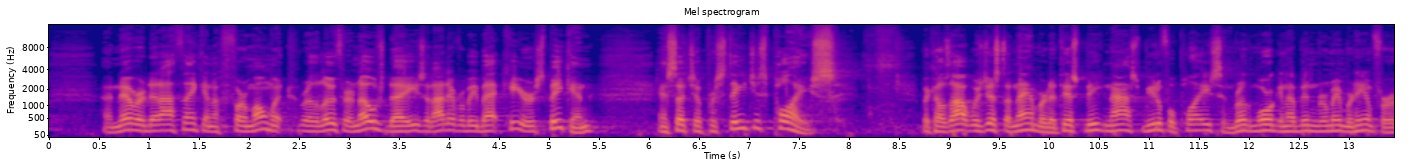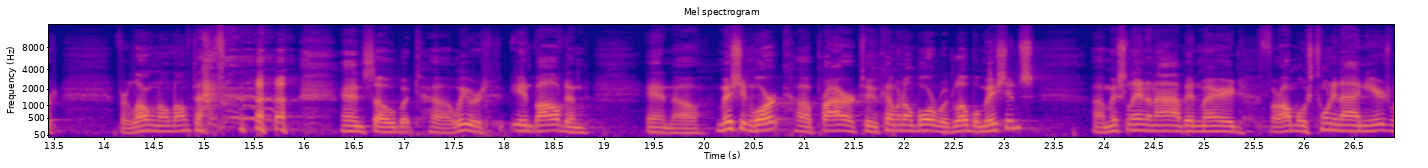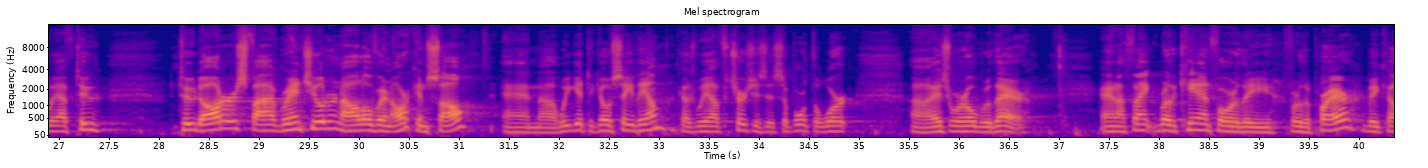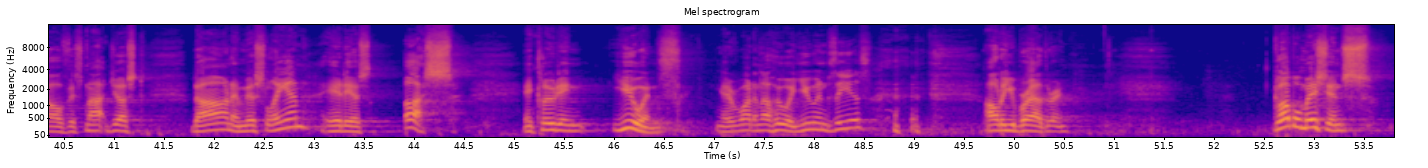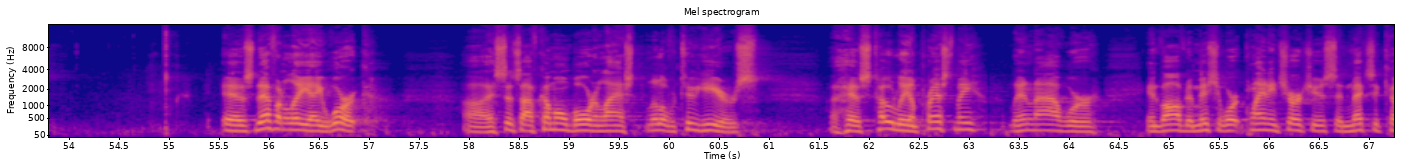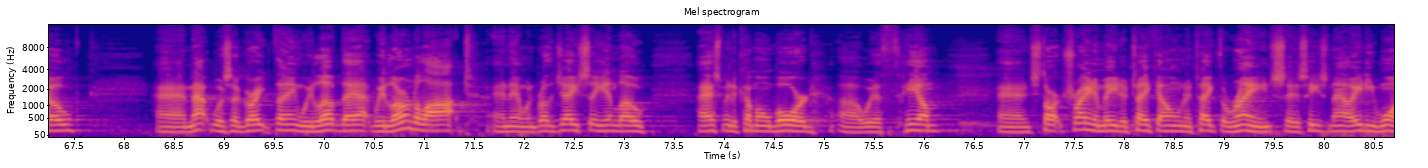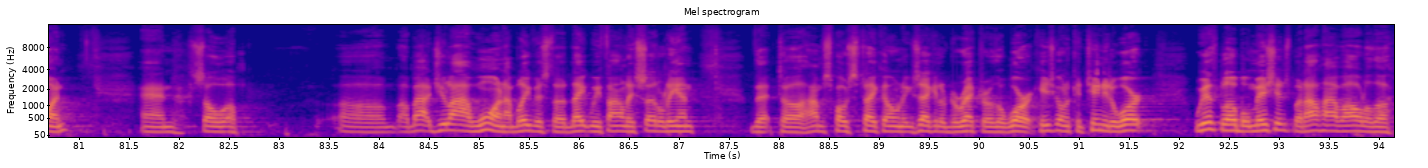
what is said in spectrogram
And never did I think in a, for a moment, Brother Luther, in those days, that I'd ever be back here speaking in such a prestigious place because I was just enamored at this big, nice, beautiful place. And Brother Morgan, I've been remembering him for, for a long, long, long time. and so, but uh, we were involved in, in uh, mission work uh, prior to coming on board with Global Missions. Uh, Miss Lynn and I have been married for almost 29 years. We have two two daughters, five grandchildren, all over in Arkansas. And uh, we get to go see them because we have churches that support the work uh, as we're over there. And I thank Brother Ken for the, for the prayer because it's not just Don and Miss Lynn, it is us, including Ewans. Everybody know who a Ewans is? all of you brethren. Global Missions is definitely a work uh, since I've come on board in the last little over two years, uh, has totally impressed me. Lynn and I were involved in mission work planting churches in Mexico, and that was a great thing. We loved that. We learned a lot, and then when Brother J.C. Enlow asked me to come on board uh, with him and start training me to take on and take the reins, as he's now 81, and so uh, uh, about July 1, I believe it's the date we finally settled in that uh, I'm supposed to take on executive director of the work. He's going to continue to work with Global Missions, but I'll have all of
